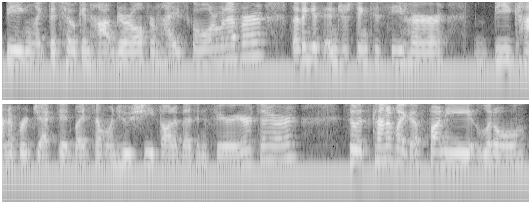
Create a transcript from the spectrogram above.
being like the token hot girl from high school or whatever. So I think it's interesting to see her be kind of rejected by someone who she thought of as inferior to her. So it's kind of like a funny little,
